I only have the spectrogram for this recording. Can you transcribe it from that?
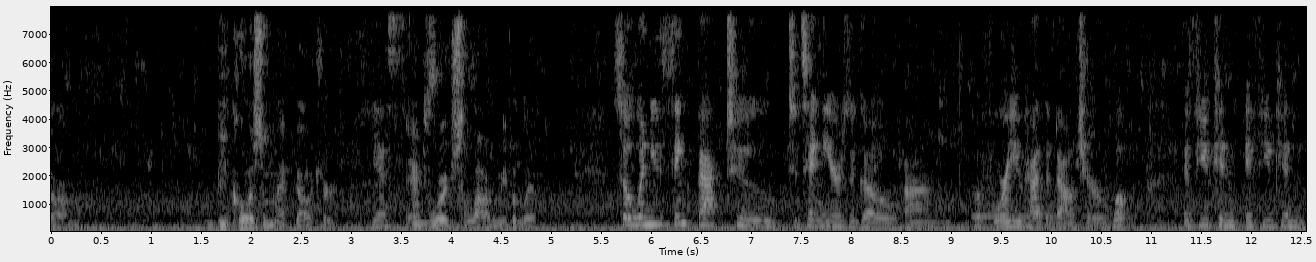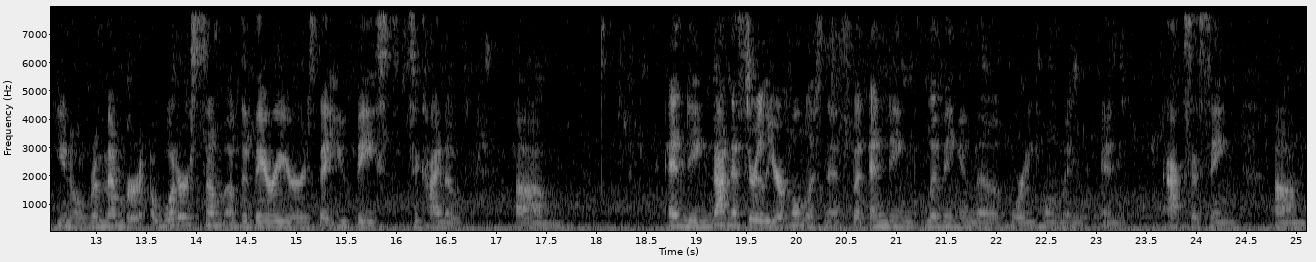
um, because of my voucher Yes. and absolutely. where it's allowed me to live. So when you think back to, to ten years ago, um, before you had the voucher, what, if you can, if you can, you know, remember, what are some of the barriers that you faced to kind of, um, ending, not necessarily your homelessness, but ending living in the boarding home and, and accessing, um,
